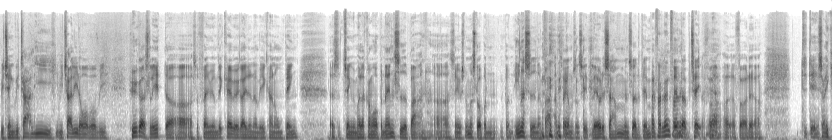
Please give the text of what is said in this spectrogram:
vi tænkte, vi tager lige, vi tager lige et år, hvor vi hygge os lidt, og, og, og så fandt vi, at det kan vi ikke rigtigt, når vi ikke har nogen penge. Og så tænkte vi, at komme over på den anden side af baren, og så tænkte, hvis nu man står på den, på den indersiden af baren, så kan man sådan set lave det samme, men så er det dem, man får løn for dem det. der betaler for, ja. og, for det. Og, det, det er så ikke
